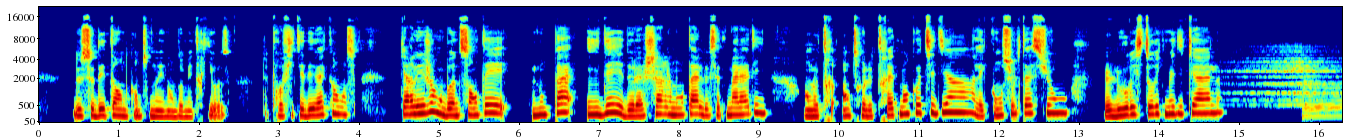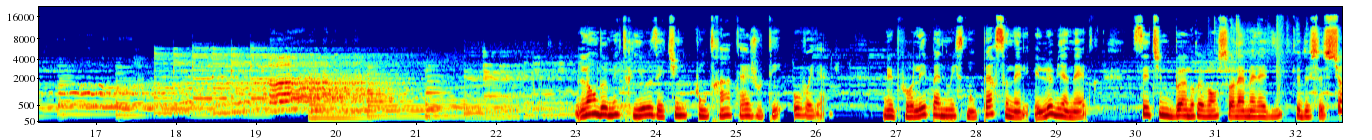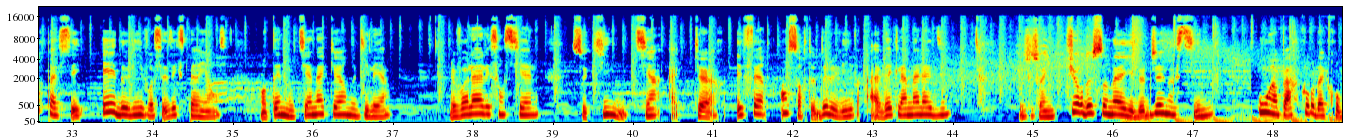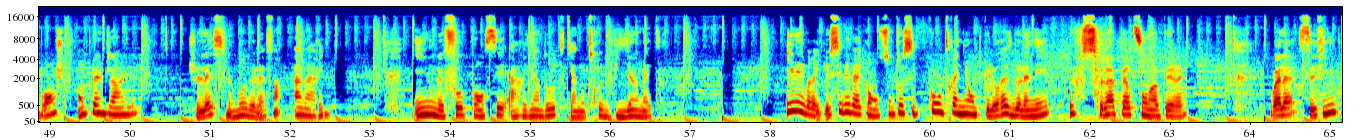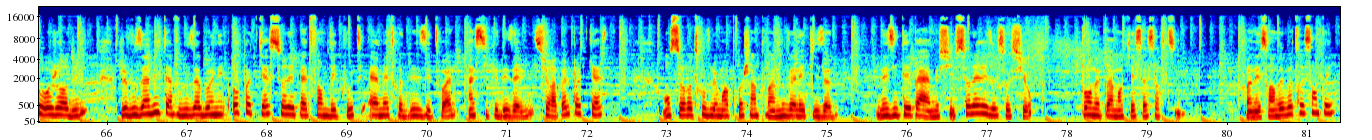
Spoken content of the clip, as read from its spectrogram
de se détendre quand on a une endométriose, de profiter des vacances, car les gens en bonne santé n'ont pas idée de la charge mentale de cette maladie, entre le traitement quotidien, les consultations, le lourd historique médical. L'endométriose est une contrainte ajoutée au voyage. Mais pour l'épanouissement personnel et le bien-être, c'est une bonne revanche sur la maladie que de se surpasser et de vivre ces expériences quand elles nous tiennent à cœur, nous dit Léa. Voilà l'essentiel, ce qui nous tient à cœur et faire en sorte de le vivre avec la maladie. Que ce soit une cure de sommeil et de Jane Austen ou un parcours d'acrobranche en pleine jungle. Je laisse le mot de la fin à Marie. Il ne faut penser à rien d'autre qu'à notre bien-être. Il est vrai que si les vacances sont aussi contraignantes que le reste de l'année, cela perd son intérêt. Voilà, c'est fini pour aujourd'hui. Je vous invite à vous abonner au podcast sur les plateformes d'écoute et à mettre des étoiles ainsi que des avis sur Apple Podcast. On se retrouve le mois prochain pour un nouvel épisode. N'hésitez pas à me suivre sur les réseaux sociaux pour ne pas manquer sa sortie. Prenez soin de votre santé.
